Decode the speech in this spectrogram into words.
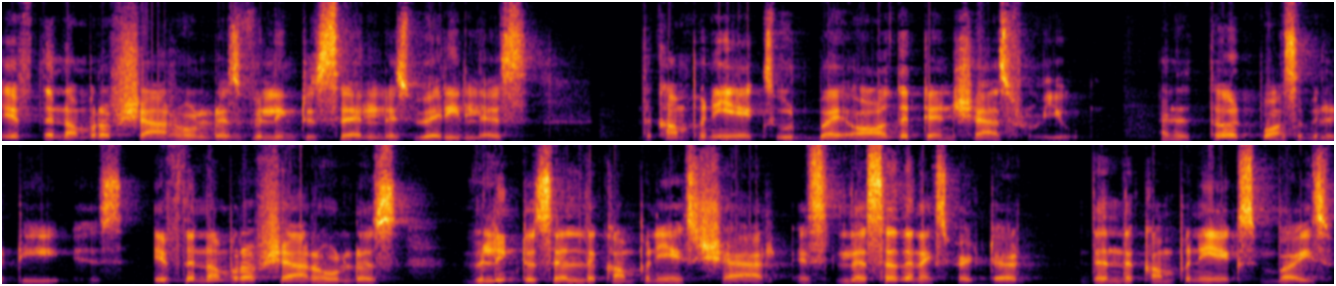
if the number of shareholders willing to sell is very less, the company X would buy all the 10 shares from you. And the third possibility is if the number of shareholders willing to sell the company X share is lesser than expected, then the company X buys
